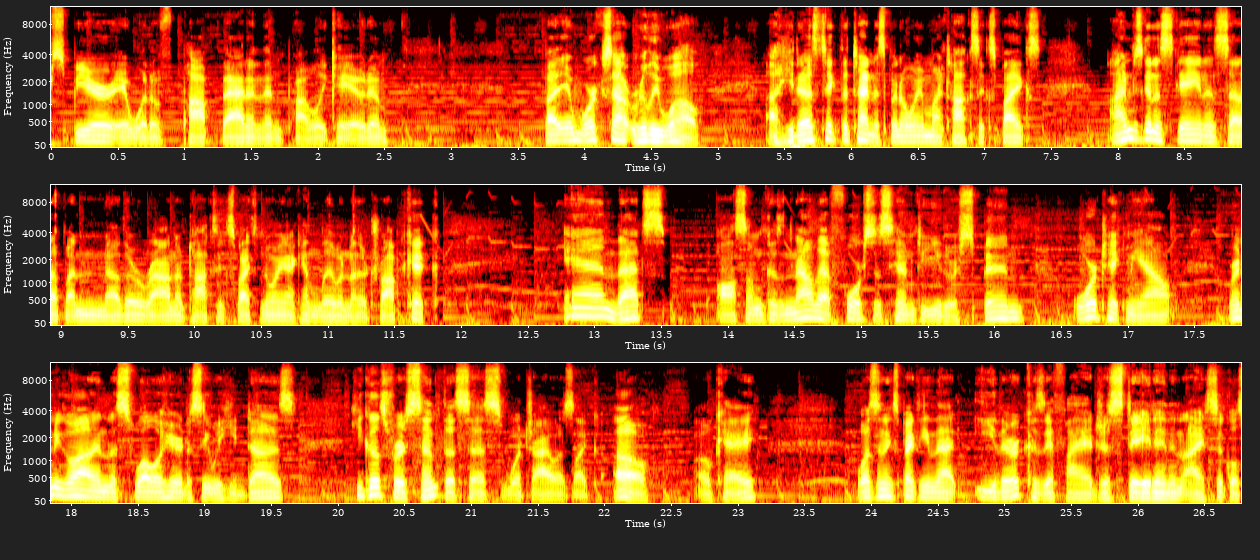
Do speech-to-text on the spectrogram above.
Spear, it would have popped that and then probably KO'd him. But it works out really well. Uh, he does take the time to spin away my Toxic Spikes. I'm just going to stay in and set up another round of Toxic Spikes knowing I can live another Trop Kick. And that's awesome because now that forces him to either spin or take me out. We're going to go out in the Swellow here to see what he does. He goes for a Synthesis, which I was like, oh, okay. Wasn't expecting that either, because if I had just stayed in and Icicle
